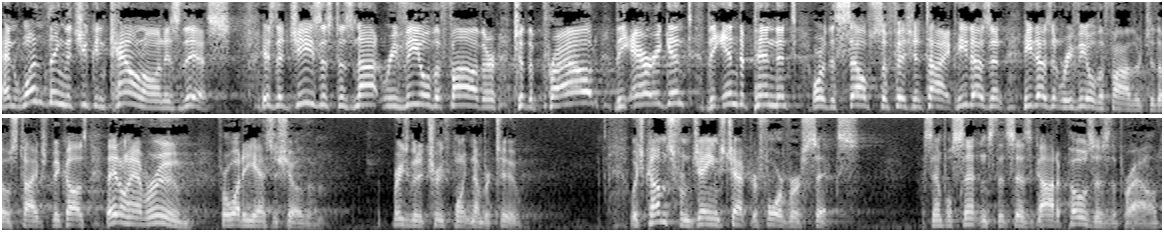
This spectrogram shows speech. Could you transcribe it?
And one thing that you can count on is this is that Jesus does not reveal the Father to the proud, the arrogant, the independent, or the self-sufficient type. He doesn't, he doesn't reveal the Father to those types because they don't have room for what he has to show them. Brings me to truth point number two, which comes from James chapter 4, verse 6. A simple sentence that says, God opposes the proud,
